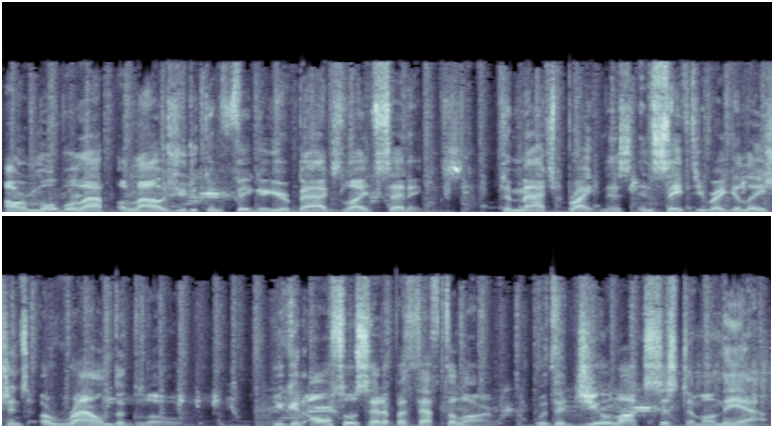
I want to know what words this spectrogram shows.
Our mobile app allows you to configure your bag's light settings to match brightness and safety regulations around the globe. You can also set up a theft alarm with the geolock system on the app.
